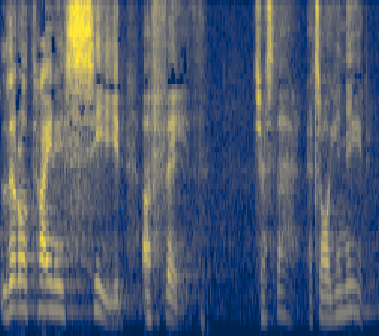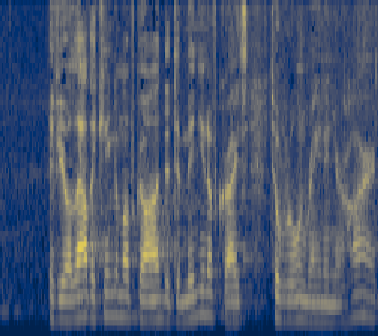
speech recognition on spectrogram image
little tiny seed of faith. Just that. That's all you need. If you allow the kingdom of God, the dominion of Christ, to rule and reign in your heart.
